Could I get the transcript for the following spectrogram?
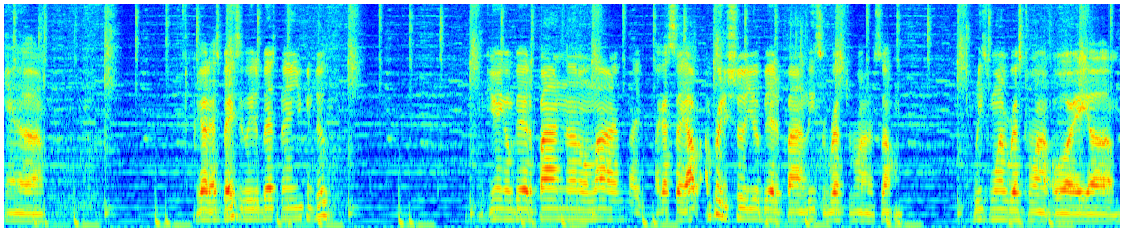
And uh yeah, that's basically the best thing you can do. If you ain't gonna be able to find none online, like like I say, I, am pretty sure you'll be able to find at least a restaurant or something. At least one restaurant or a um,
